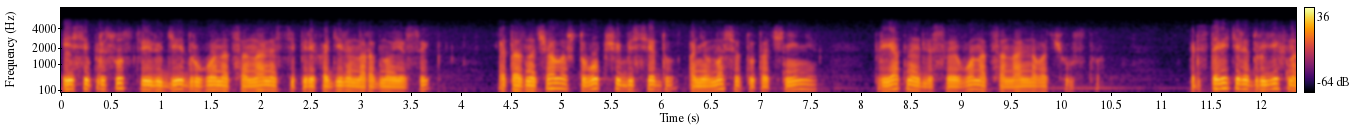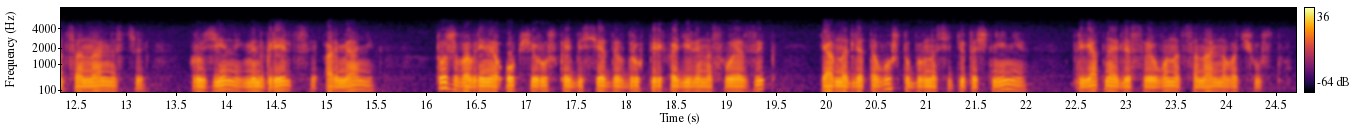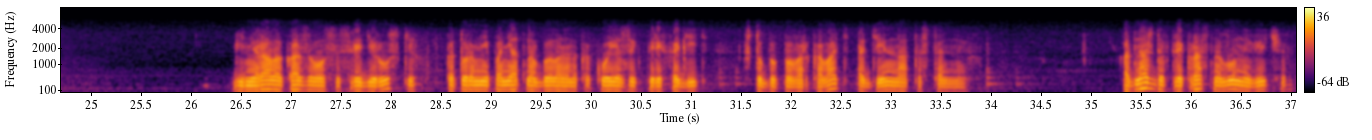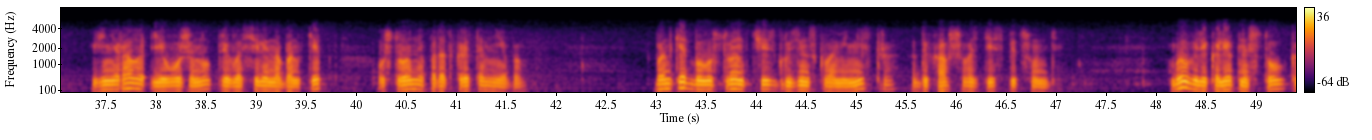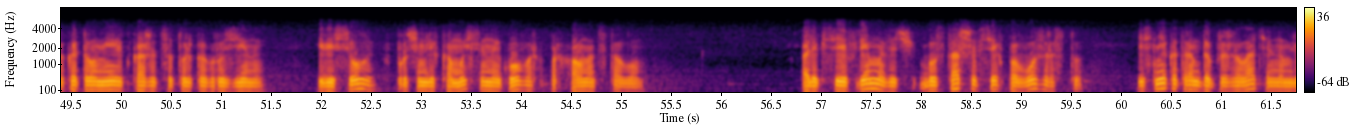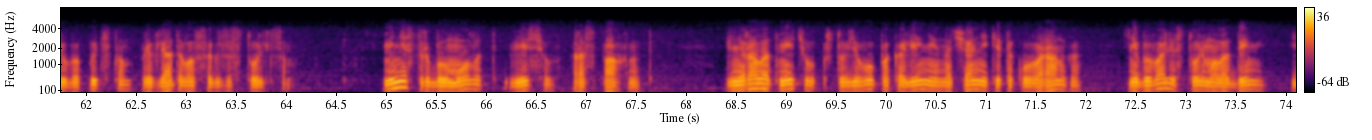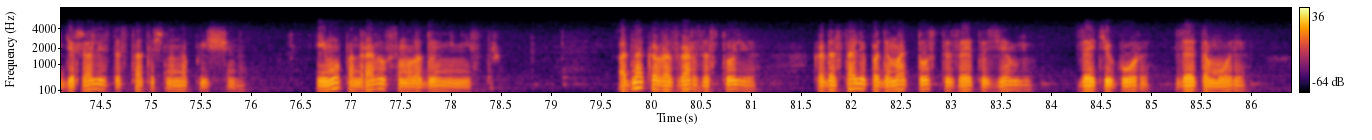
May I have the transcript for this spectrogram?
и если в присутствии людей другой национальности переходили на родной язык, это означало, что в общую беседу они вносят уточнения, приятные для своего национального чувства. Представители других национальностей, грузины, мингрельцы, армяне, тоже во время общей русской беседы вдруг переходили на свой язык, явно для того, чтобы вносить уточнения, приятное для своего национального чувства. Генерал оказывался среди русских, которым непонятно было, на какой язык переходить, чтобы поворковать отдельно от остальных. Однажды в прекрасный лунный вечер генерала и его жену пригласили на банкет, устроенный под открытым небом. Банкет был устроен в честь грузинского министра, отдыхавшего здесь в Пицунде. Был великолепный стол, как это умеют, кажется, только грузины, и веселый, впрочем, легкомысленный говор порхал над столом. Алексей Ефремович был старше всех по возрасту и с некоторым доброжелательным любопытством приглядывался к застольцам. Министр был молод, весел, распахнут. Генерал отметил, что в его поколении начальники такого ранга не бывали столь молодыми и держались достаточно напыщенно. И ему понравился молодой министр. Однако в разгар застолья когда стали поднимать тосты за эту землю, за эти горы, за это море,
